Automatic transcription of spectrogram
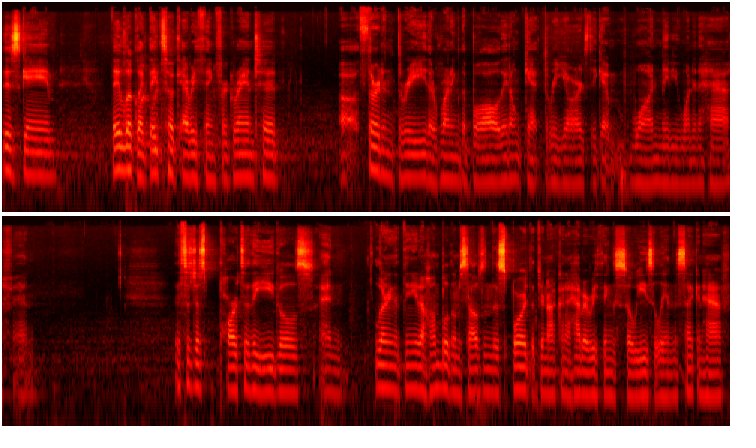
This game, they look like they took everything for granted uh, third and three, they're running the ball. They don't get three yards. They get one, maybe one and a half. And this is just parts of the Eagles and learning that they need to humble themselves in this sport, that they're not going to have everything so easily in the second half.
